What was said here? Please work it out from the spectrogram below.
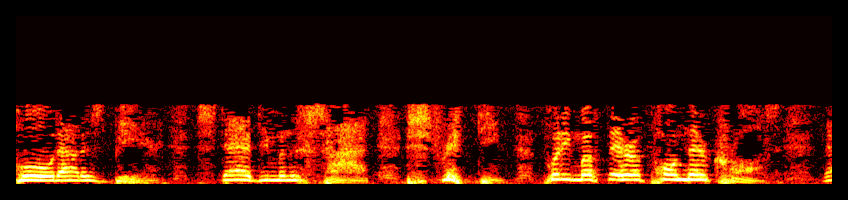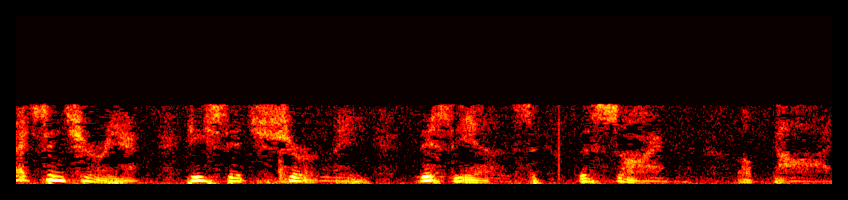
Pulled out his beard, stabbed him in the side, stripped him, put him up there upon their cross. That centurion, he said, Surely this is the Son of God.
